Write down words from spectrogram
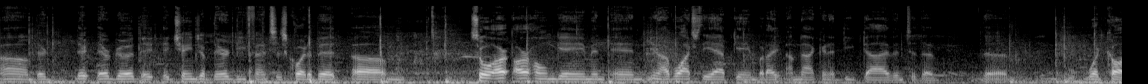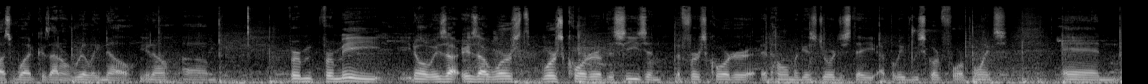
Um, they're, they're, they're good. They, they change up their defenses quite a bit. Um, so our, our home game and, and you know I've watched the app game, but I, I'm not going to deep dive into the the what caused what because I don't really know. You know, um, for for me, you know, is our is our worst worst quarter of the season. The first quarter at home against Georgia State, I believe we scored four points, and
